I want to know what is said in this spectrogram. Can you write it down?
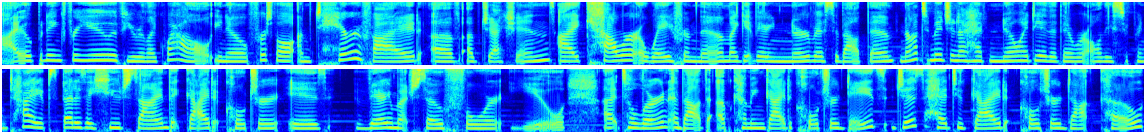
eye opening for you if you were like, wow, you know, first of all, I'm terrified of objections. I cower away from them. I get very nervous about them. Not to mention, I had no idea that there were all these different types. That is a huge sign that guide culture is very much so for you. Uh, to learn about the upcoming guide culture dates, just head to guideculture.co.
